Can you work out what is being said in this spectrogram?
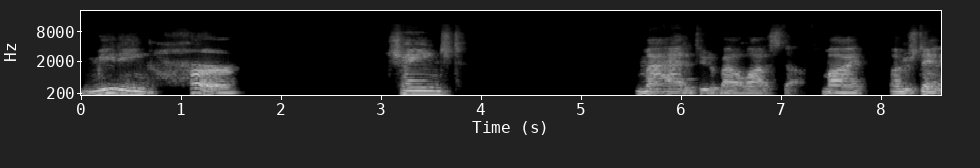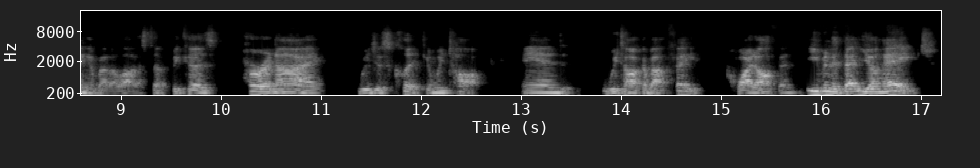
meeting her changed my attitude about a lot of stuff, my understanding about a lot of stuff, because her and I, we just click and we talk and we talk about faith quite often, even at that young age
